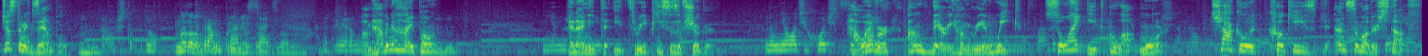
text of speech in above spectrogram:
учиться управлять собой. Вот, Just an example. чтобы, ну, Ну как-то да, грамотно пример, да, описать. да, да. Например, у меня I'm having a hypo мне нужно and I need to съесть- eat three pieces of sugar. Но мне очень хочется However, есть. I'm very hungry and weak, so I eat a lot more. Chocolate, cookies, and some other stuff.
